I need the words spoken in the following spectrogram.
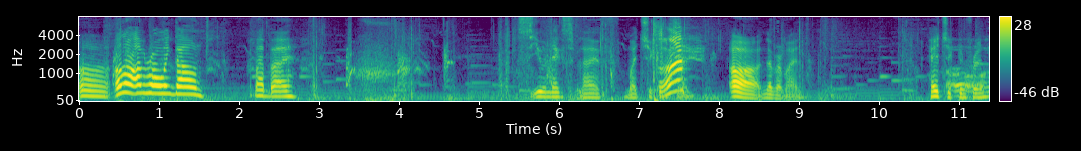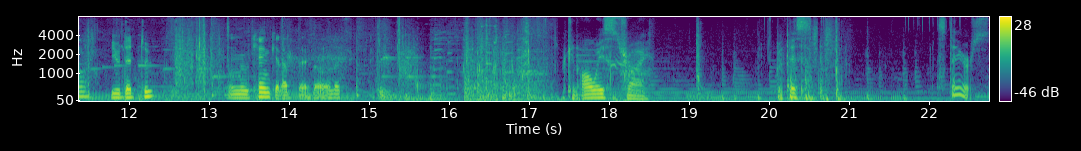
Uh, oh no, I'm rolling down! Bye bye. See you next life, my chicken Ah! friend. Oh, never mind. Hey, chicken Oh. friend. You dead too? I mean, we can't get up there though. That's We can always try. With this. Stairs.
